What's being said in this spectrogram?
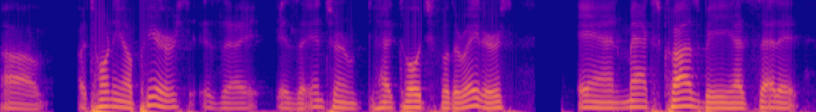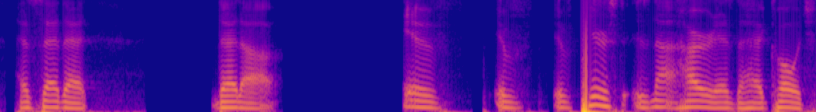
uh, Antonio Pierce is the is the interim head coach for the Raiders, and Max Crosby has said it has said that that uh, if if if Pierce is not hired as the head coach,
